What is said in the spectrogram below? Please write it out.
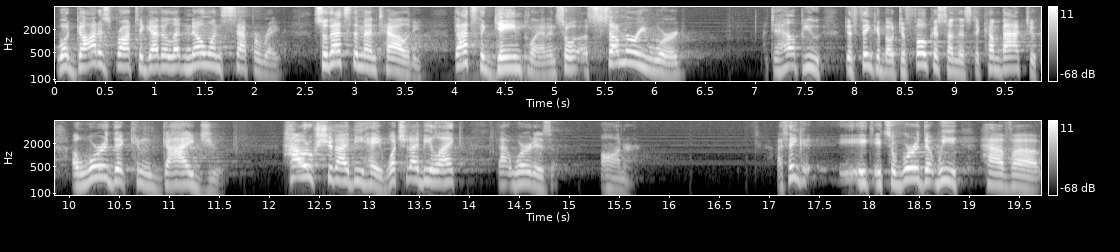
what God has brought together, let no one separate. So that's the mentality, that's the game plan. And so, a summary word to help you to think about, to focus on this, to come back to, a word that can guide you. How should I behave? What should I be like? That word is honor. I think it's a word that we have uh,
